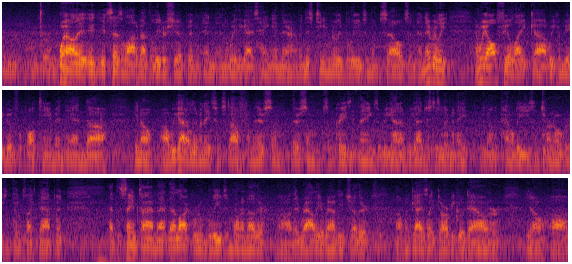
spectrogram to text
the resiliency? Well, it, it says a lot about the leadership and, and, and, the way the guys hang in there. I mean, this team really believes in themselves, and, and they really, and we all feel like uh, we can be a good football team, and and uh, you know, uh, we got to eliminate some stuff. I mean, there's some there's some some crazy things that we got to we got to just eliminate. You know, the penalties and turnovers and things like that. But at the same time, that, that locker room believes in one another. Uh, they rally around each other. Uh, when guys like Darby go down, or you know, uh,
